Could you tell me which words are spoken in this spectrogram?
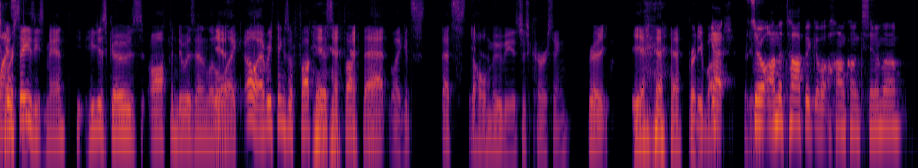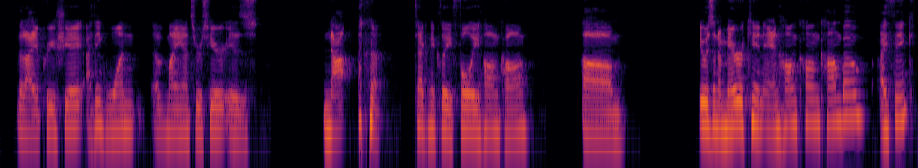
wanna see- Scorsese's man. He, he just goes off into his own little Yeah. like, oh, everything's a fuck this and fuck that. Like it's that's the whole movie. is just cursing. Pretty. Yeah, pretty much. Yeah, pretty so much. on the topic of Hong Kong cinema that I appreciate, I think one of my answers here is not technically fully Hong Kong. Um, it was an American and Hong Kong combo, I think.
